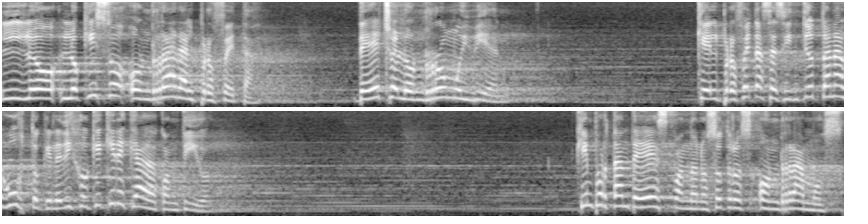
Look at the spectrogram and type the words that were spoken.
lo, lo quiso honrar al profeta. De hecho, lo honró muy bien. Que el profeta se sintió tan a gusto que le dijo, ¿qué quiere que haga contigo? Qué importante es cuando nosotros honramos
